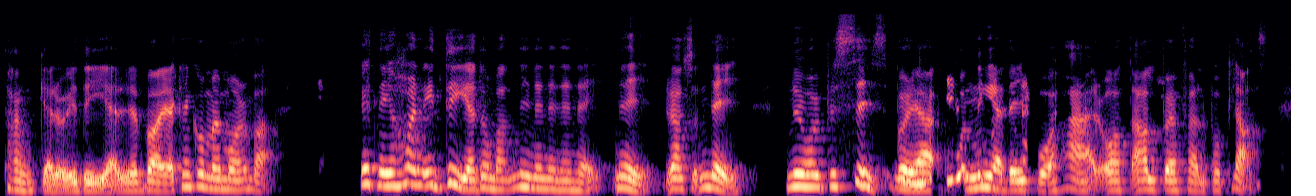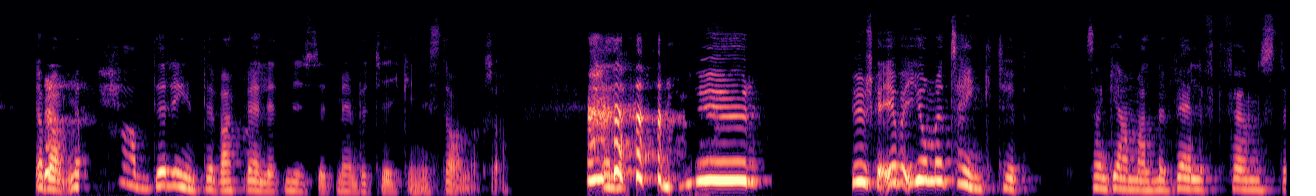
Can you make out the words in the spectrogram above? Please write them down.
tankar och idéer. Jag, bara, jag kan komma imorgon och bara, vet ni, jag har en idé. De bara, nej, nej, nej, nej, nej, alltså nej. Nu har vi precis börjat få ner dig på här och att allt börjar falla på plats. Jag bara, men hade det inte varit väldigt mysigt med en butik inne i stan också? Bara, hur, hur ska jag? Bara, jo, men tänk typ sån gammal med välvt fönster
